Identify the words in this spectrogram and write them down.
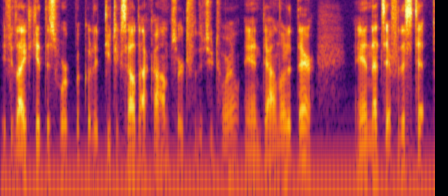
If you'd like to get this workbook, go to teachexcel.com, search for the tutorial, and download it there. And that's it for this tip.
